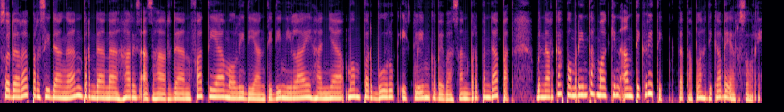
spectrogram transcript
Saudara persidangan perdana Haris Azhar dan Fatia Maulidianti dinilai hanya memperburuk iklim kebebasan berpendapat. Benarkah pemerintah makin anti kritik? Tetaplah di KBR sore.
